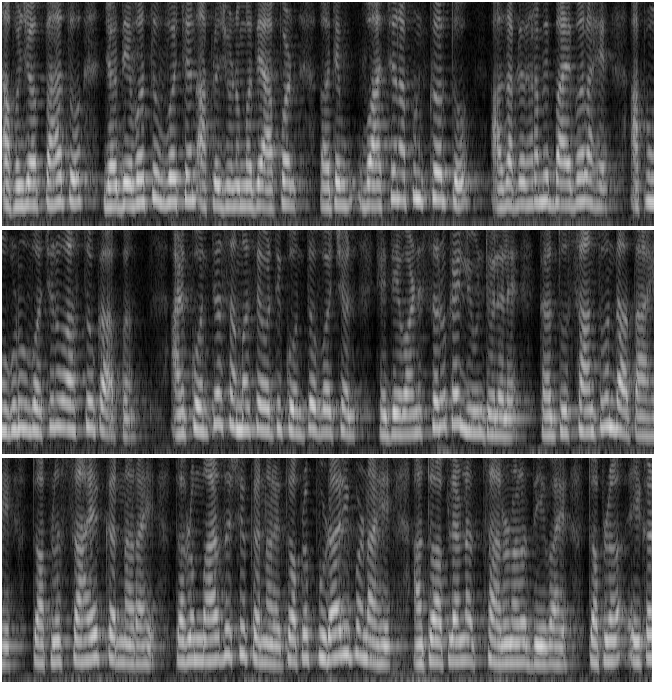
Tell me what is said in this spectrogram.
आपण जेव्हा पाहतो जेव्हा देवाचं वचन आपल्या जीवनामध्ये आपण ते वाचन आपण करतो आज आपल्या घरामध्ये बायबल आहे आपण उघडून वचन वाचतो का आपण? आणि कोणत्या समस्येवरती कोणतं वचन हे देवाने सर्व काही लिहून ठेवलेलं आहे. कारण तो सांत्वनदाता आहे तो आपलं सहाय्यक करणार आहे तो आपलं मार्गदर्शक करणार आहे तो आपला पुढारी पण आहे आणि तो आपल्याला चालवणारा देव आहे. तो आपला एका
